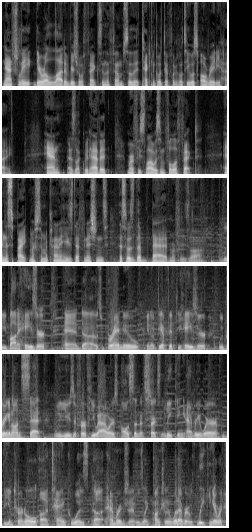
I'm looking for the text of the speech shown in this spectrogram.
Naturally, there were a lot of visual effects in the film, so the technical difficulty was already high. And, as luck would have it, Murphy's Law was in full effect. And despite Mr. McConaughey's definitions, this was the bad Murphy's Law. We bought a hazer and uh, it was a brand new you know df50 hazer. We bring it on set. We use it for a few hours. All of a sudden it starts leaking everywhere. The internal uh, tank was uh, hemorrhaged and it was like punctured or whatever. It was leaking everywhere.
